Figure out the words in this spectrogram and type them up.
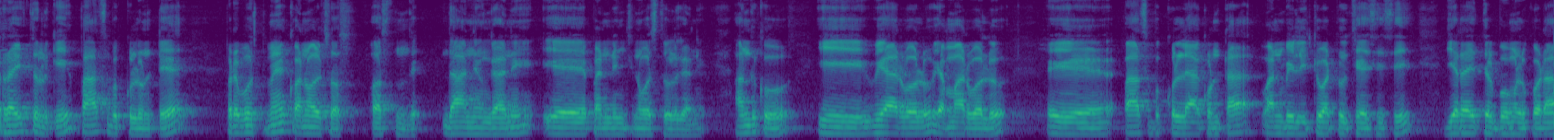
రైతులకి పాస్బుక్లు ఉంటే ప్రభుత్వమే కొనవలసి వస్తుంది. ధాన్యం కానీ ఏ పండించిన వస్తువులు కానీ అందుకు ఈ విఆర్ఓలు ఎంఆర్ఓలు ఈ పాస్బుక్లు లేకుండా వన్ బిల్ ఇటు అటు చేసేసి ఈ రైతుల భూములు కూడా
